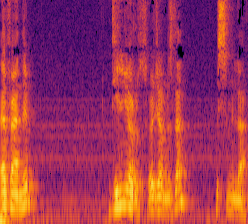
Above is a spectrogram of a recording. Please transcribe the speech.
efendim dinliyoruz hocamızdan. Bismillah.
